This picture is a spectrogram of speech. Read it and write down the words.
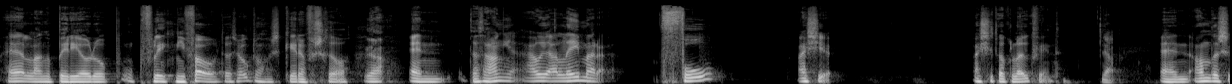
hè, lange periode op, op flink niveau. Dat is ook nog eens een keer een verschil. Ja, En dat hang je, hou je alleen maar vol als je, als je het ook leuk vindt. Ja. En anders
